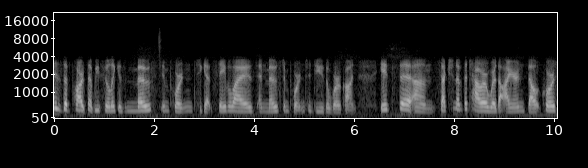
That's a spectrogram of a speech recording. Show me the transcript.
is the part that we feel like is most important to get stabilized and most important to do the work on. It's the um, section of the tower where the iron belt course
